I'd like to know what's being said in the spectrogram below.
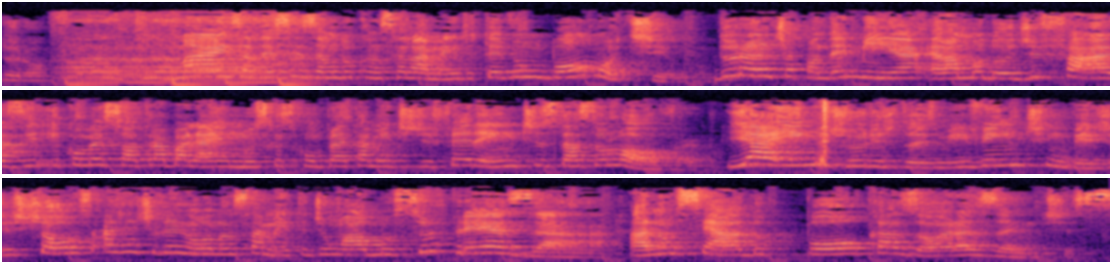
durou pouco. Mas a decisão do cancelamento teve um bom motivo. Durante a pandemia, ela mudou de fase e começou a trabalhar em músicas completamente diferentes das do Lover. E aí, em julho de 2020, em vez de shows, a gente ganhou o lançamento de um álbum surpresa, anunciado poucas horas antes.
